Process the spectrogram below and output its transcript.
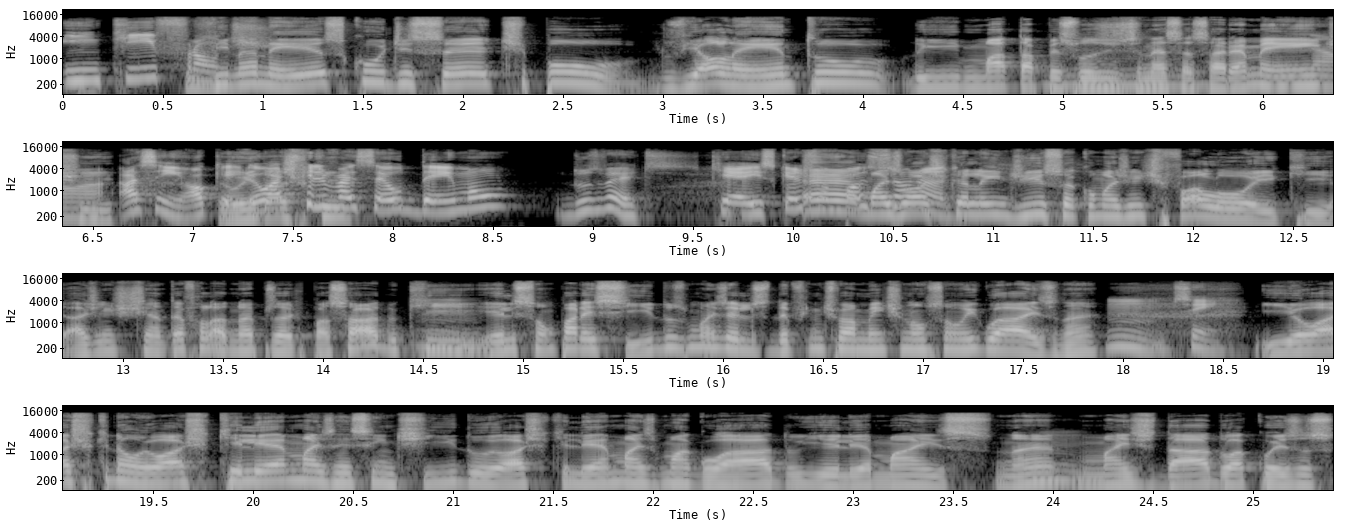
em que front? Vinanesco, de ser, tipo, violento e matar pessoas hum, desnecessariamente. Não. Assim, ok. Eu, eu acho que, que ele vai ser o Damon dos verdes. Que é isso que eles é, estão mas eu acho que além disso, é como a gente falou e que a gente tinha até falado no episódio passado, que hum. eles são parecidos, mas eles definitivamente não são iguais, né? Hum, sim. E eu acho que não, eu acho que ele é mais ressentido, eu acho que ele é mais magoado e ele é mais, né, hum. mais dado a coisas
